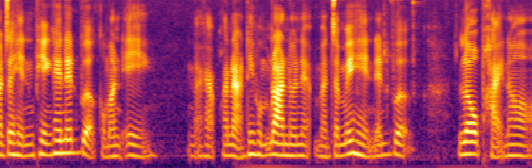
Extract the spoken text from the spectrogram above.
มันจะเห็นเพียงแค่เน็ตเวิร์กของมันเอง นะครับขณะที่ผมรันตัวเนี่ยมันจะไม่เห็นเน็ตเวิร์กโลกภายนอก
